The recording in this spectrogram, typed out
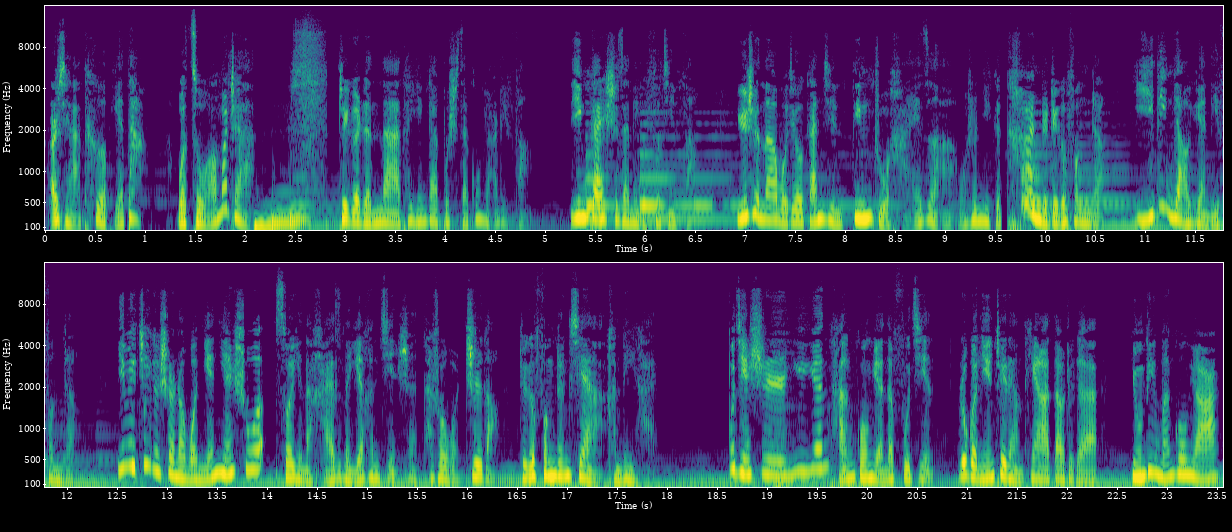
而且啊特别大。我琢磨着，这个人呢，他应该不是在公园里放，应该是在那个附近放。于是呢，我就赶紧叮嘱孩子啊，我说你可看着这个风筝，一定要远离风筝，因为这个事儿呢，我年年说，所以呢，孩子呢也很谨慎。他说我知道这个风筝线啊很厉害，不仅是玉渊潭公园的附近，如果您这两天啊到这个永定门公园、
